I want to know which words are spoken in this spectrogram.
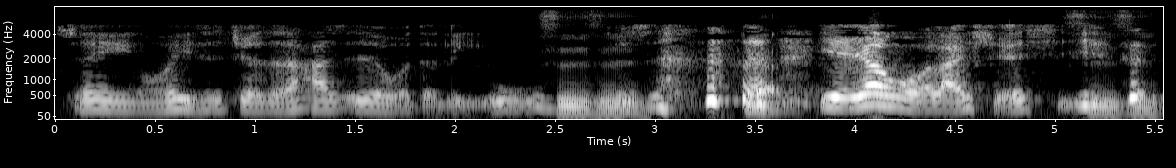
所以我一直觉得她是我的礼物，是是，也让我来学习。是是，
